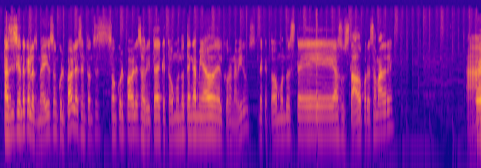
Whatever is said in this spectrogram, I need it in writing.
estás diciendo que los medios son culpables. Entonces son culpables ahorita de que todo el mundo tenga miedo del coronavirus, de que todo el mundo esté asustado por esa madre. Ah, Pues,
